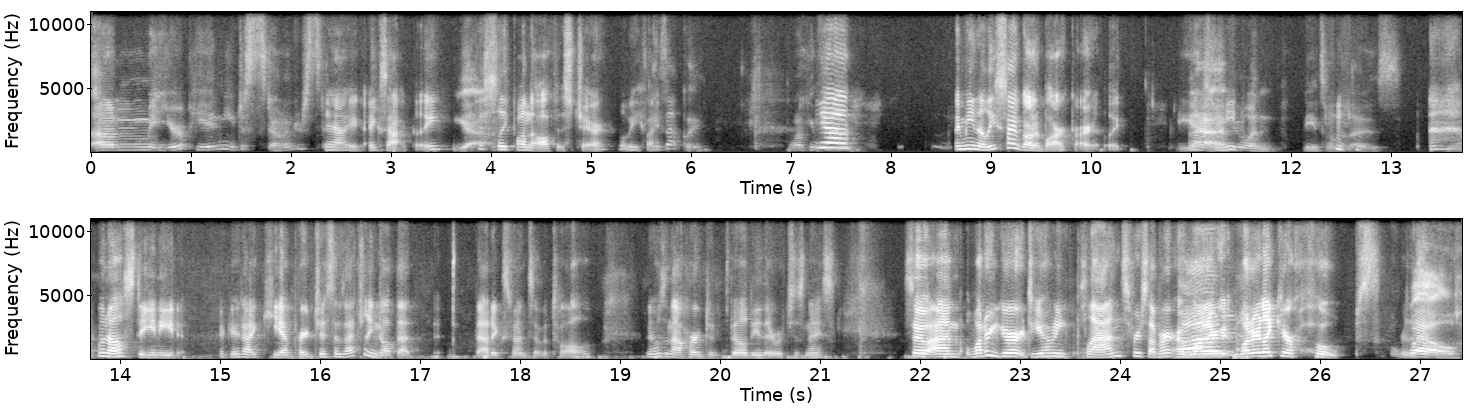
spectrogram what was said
um European. You just don't understand. Yeah, exactly. Yeah, just sleep on the office chair. We'll be fine. Exactly. Working yeah. I mean, at least I've got a bar cart. Like yeah, everyone need? needs one of those. Yeah. what else do you need? a good IKEA purchase. It was actually not that that expensive at all. It wasn't that hard to build either, which is nice. So, um, what are your? Do you have any plans for summer, or um, what are um, what are like your hopes? Well,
